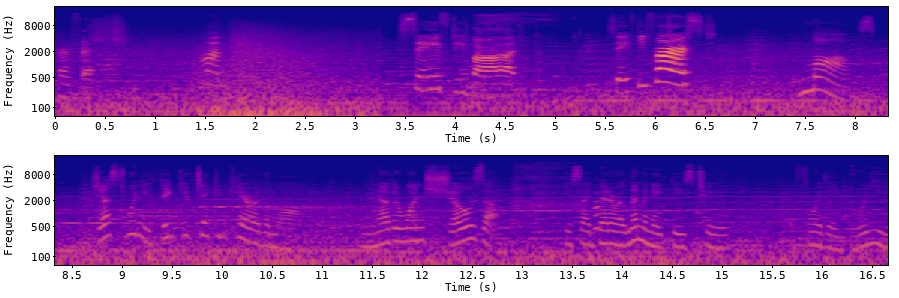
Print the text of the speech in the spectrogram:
Perfect. Come on. Safety bot. Safety first. Mogs. Just when you think you've taken care of them all, another one shows up. Guess I'd better eliminate these two before they breed.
